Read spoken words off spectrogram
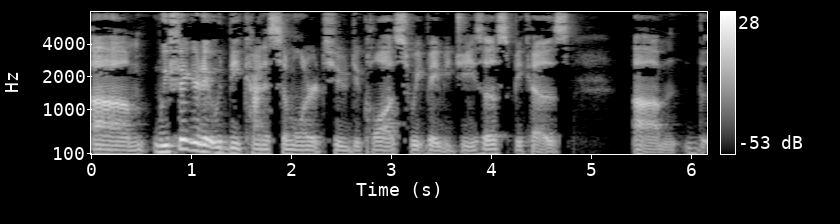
Um, we figured it would be kind of similar to DuClaw's Sweet Baby Jesus because, um, the,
